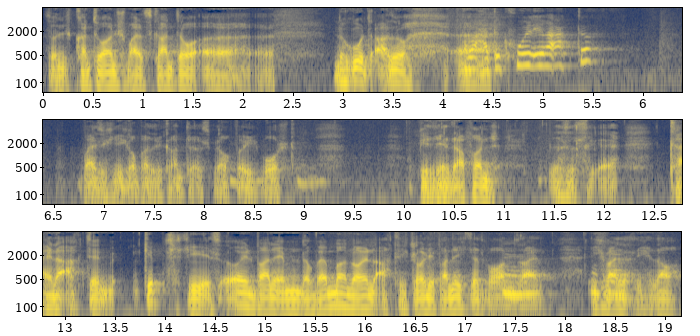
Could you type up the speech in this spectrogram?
so einen Kantorenschmalzkanto. Äh, äh, na gut, also. Äh, Aber hatte Cool ihre Akte? Weiß ich nicht, ob er sie kannte. Das ist mir auch völlig wurscht. Wir sehen davon, dass es äh, keine Akte gibt. Die ist irgendwann im November 89 soll die vernichtet worden mhm. sein. Ich okay. weiß es nicht genau.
